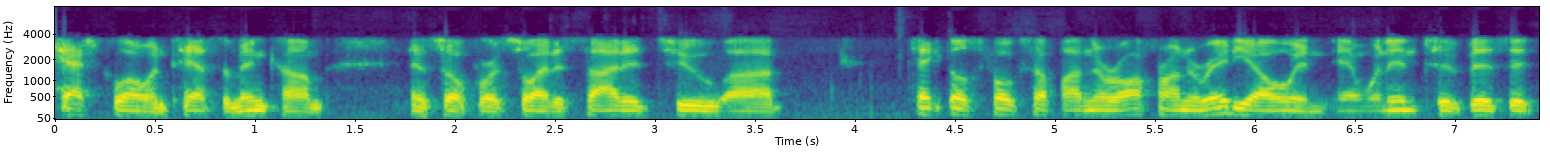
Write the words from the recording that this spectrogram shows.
cash flow and passive income and so forth. So I decided to uh, take those folks up on their offer on the radio and, and went in to visit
